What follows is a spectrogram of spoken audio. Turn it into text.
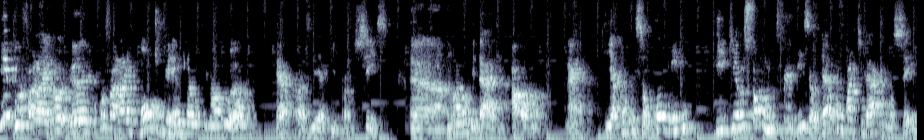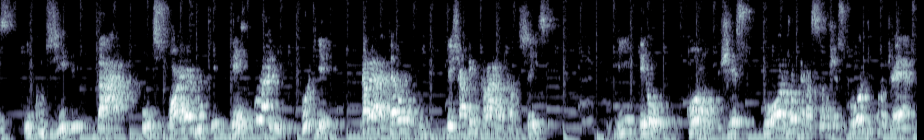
E por falar em orgânico, por falar em fonte de renda no final do ano, quero trazer aqui para vocês uh, uma novidade, algo né, que aconteceu comigo e que eu estou muito feliz. Eu quero compartilhar com vocês, inclusive dar um spoiler do que vem por aí. Por quê? Galera, quero deixar bem claro para vocês que eu, como gestor de operação, gestor de projetos,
